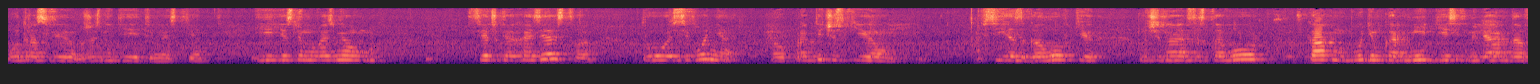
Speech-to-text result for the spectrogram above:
отрасли жизнедеятельности. И если мы возьмем сельское хозяйство, то сегодня практически все заголовки начинаются с того, как мы будем кормить 10 миллиардов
